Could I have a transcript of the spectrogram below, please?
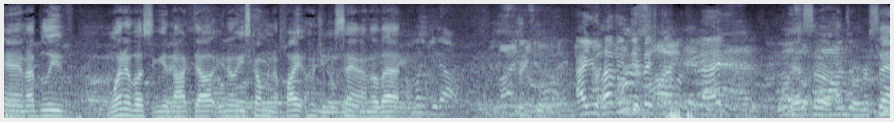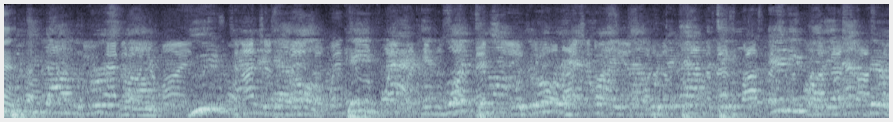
and I believe one of us can get knocked out. You know, he's coming to fight 100%. I know that. Are you having the best time of your life? Yes, sir, 100%. You have it on your mind to not just win, but win to the point where people start mentioning, you know, Ryan Garcia is one of the, one best prospects, one of the best prospects at 160.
